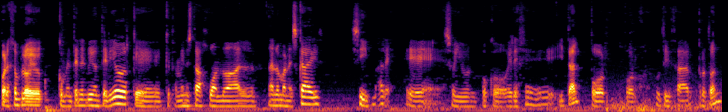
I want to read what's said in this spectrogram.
Por ejemplo, yo comenté en el vídeo anterior que, que, también estaba jugando al, al No Man's Sky Sí, vale. Eh, soy un poco hereje y tal por, por utilizar Proton.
